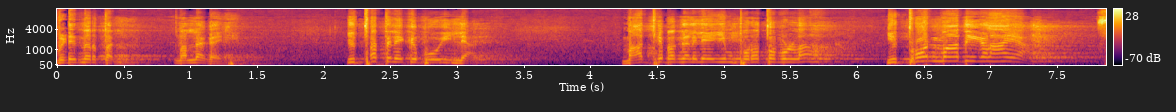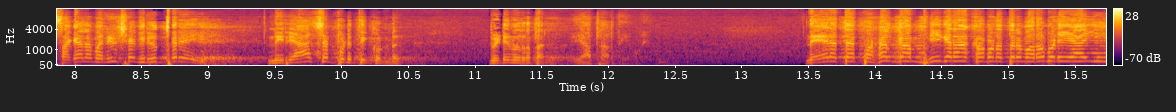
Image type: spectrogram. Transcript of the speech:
വെടിനിർത്തൽ. നല്ല കാര്യം. യുദ്ധത്തിലേക്ക് പോയില്ല. മാധ്യമങ്ങളിലെയും പുറത്തുമുള്ള യുദ്ധോന്മാദികളായ സകല മനുഷ്യ വിരുദ്ധരെയും നിരാശപ്പെടുത്തിക്കൊണ്ട് വെടിനിർത്തൽ യാഥാർത്ഥ്യമാണ് നേരത്തെ പഹൽഗാം ഭീകരാക്രമണത്തിന് മറുപടിയായി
